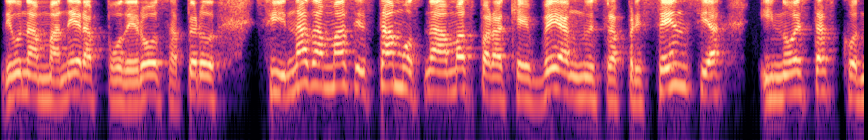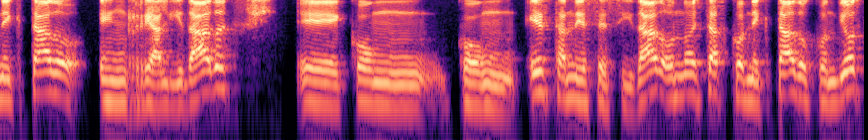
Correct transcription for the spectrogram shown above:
de una manera poderosa. Pero si nada más estamos, nada más para que vean nuestra presencia y no estás conectado en realidad eh, con, con esta necesidad o no estás conectado con Dios,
